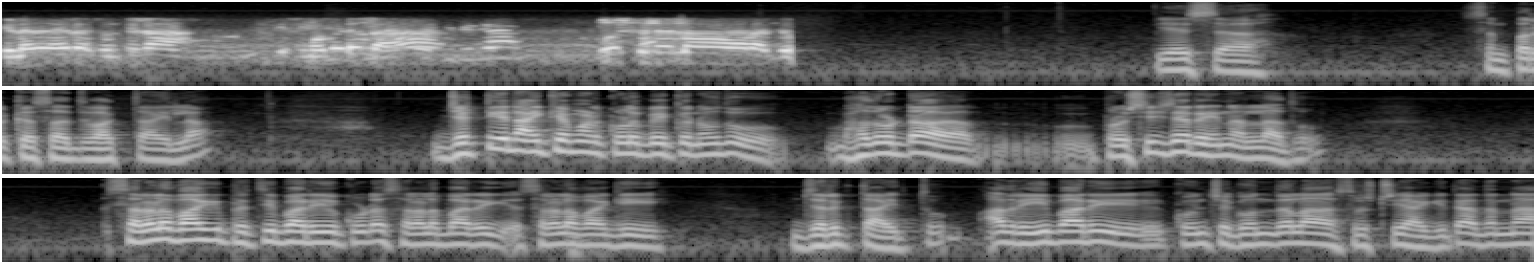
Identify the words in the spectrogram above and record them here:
ಇಳದ ಇಲ್ಲ ಸುತ್ತಿನ ಮುಟ್ಟಲ್ಲ ಗೊತ್ತಿರಲ್ಲ ಎಸ್ ಸಂಪರ್ಕ ಸಾಧ್ಯವಾಗ್ತಾ ಇಲ್ಲ. ಜಟ್ಟಿಯನ್ನು ಆಯ್ಕೆ ಮಾಡ್ಕೊಳ್ಬೇಕು ಅನ್ನೋದು ಬಹಳ ದೊಡ್ಡ ಪ್ರೊಸೀಜರ್ ಏನಲ್ಲ ಅದು. ಸರಳವಾಗಿ ಪ್ರತಿ ಬಾರಿಯೂ ಕೂಡ ಸರಳ ಬಾರಿ ಸರಳವಾಗಿ ಜರುಗ್ತಾ ಇತ್ತು. ಆದರೆ ಈ ಬಾರಿ ಕೊಂಚ ಗೊಂದಲ ಸೃಷ್ಟಿಯಾಗಿದೆ. ಅದನ್ನು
